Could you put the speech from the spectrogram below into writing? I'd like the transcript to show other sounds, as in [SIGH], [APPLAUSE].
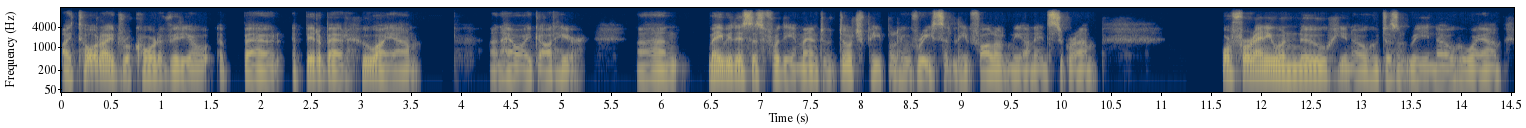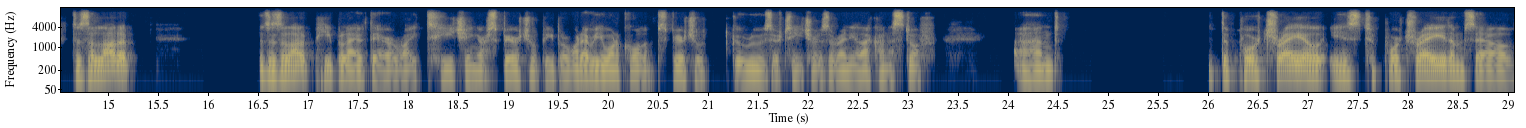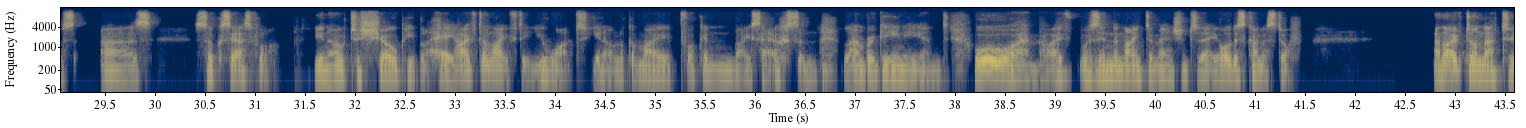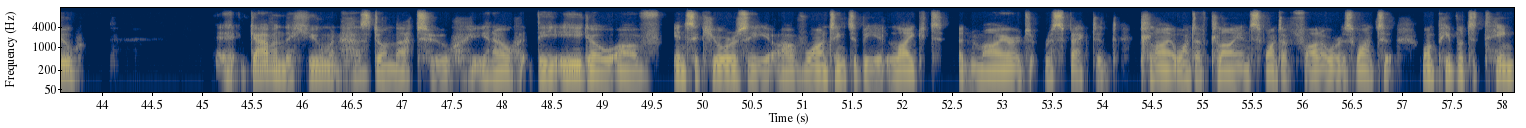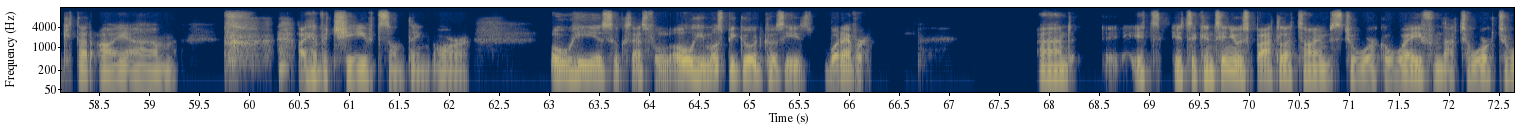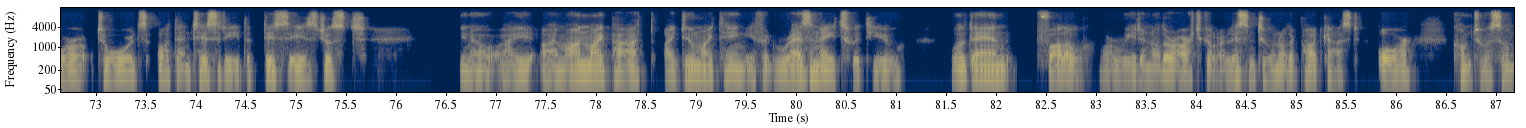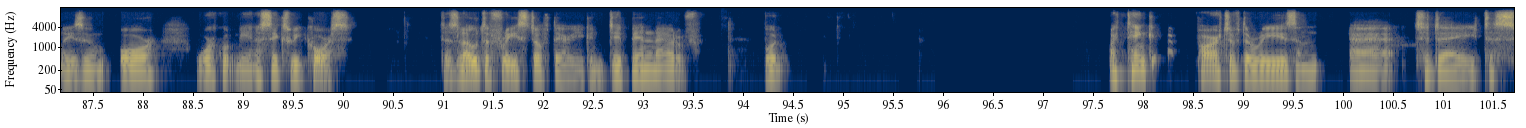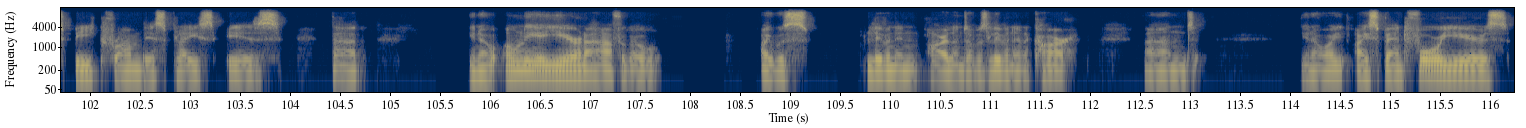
I thought I'd record a video about a bit about who I am and how I got here. And maybe this is for the amount of Dutch people who've recently followed me on Instagram or for anyone new, you know, who doesn't really know who I am. There's a lot of there's a lot of people out there, right, teaching or spiritual people or whatever you want to call them, spiritual gurus or teachers or any of that kind of stuff. And the portrayal is to portray themselves as successful you know, to show people, hey, I've the life that you want. You know, look at my fucking nice [LAUGHS] house and Lamborghini, and oh, I'm I was in the ninth dimension today. All this kind of stuff, and I've done that too. Eh, Gavin, the human, has done that too. You know, the ego of insecurity, of wanting to be liked, admired, respected, client, want to have clients, want to have followers, want to want people to think that I am [LAUGHS] I have achieved something, or oh, he is successful. Oh, he must be good because he's whatever. And it's it's a continuous battle at times to work away from that, to work toward, towards authenticity. That this is just, you know, I I'm on my path. I do my thing. If it resonates with you, well then follow or read another article or listen to another podcast or come to a Sunday Zoom or work with me in a six week course. There's loads of free stuff there you can dip in and out of. But I think part of the reason uh, today to speak from this place is that, you know, only a year and a half ago, I was living in Ireland, I was living in a car. And, you know, I, I spent four years,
